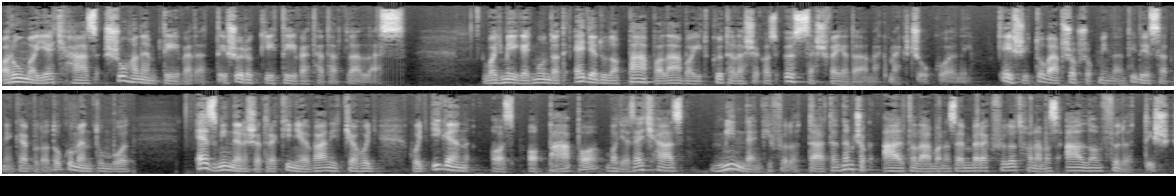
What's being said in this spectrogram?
A római egyház soha nem tévedett, és örökké tévedhetetlen lesz. Vagy még egy mondat, egyedül a pápa lábait kötelesek az összes fejedelmek megcsókolni. És így tovább sok-sok mindent idézhetnénk ebből a dokumentumból. Ez minden esetre kinyilvánítja, hogy, hogy igen, az a pápa vagy az egyház mindenki fölött áll. Tehát nem csak általában az emberek fölött, hanem az állam fölött is.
